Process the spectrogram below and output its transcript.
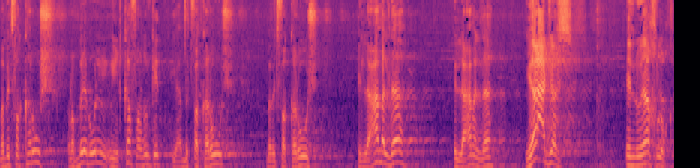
ما بتفكروش؟ ربنا بيقول الكفر دول كده. يعني بتفكروش؟ ما بتفكروش. اللي عمل ده اللي عمل ده يعجز إنه يخلق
